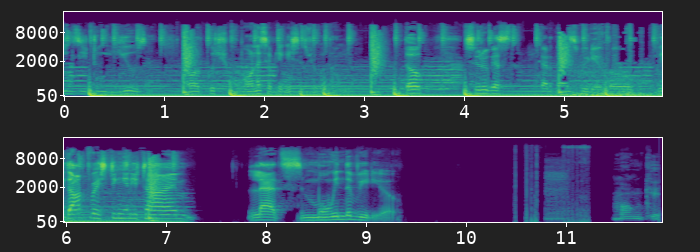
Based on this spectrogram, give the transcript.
इजी टू यूज़ हैं। और कुछ बोनस एप्लीकेशंस भी बताऊँगा। तो शुरू करते हैं इस वीडियो को। Without wasting any time let's move in the video Monkey.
